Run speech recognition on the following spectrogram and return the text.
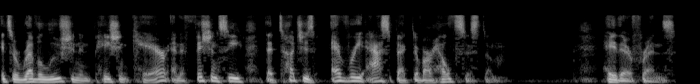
it's a revolution in patient care and efficiency that touches every aspect of our health system. Hey there, friends.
